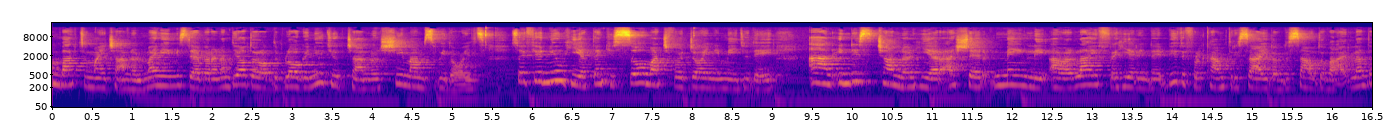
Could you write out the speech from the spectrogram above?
Welcome back to my channel. My name is Deborah and I'm the author of the blog and YouTube channel She Mams with Oils. So if you're new here, thank you so much for joining me today. And in this channel here, I share mainly our life here in the beautiful countryside of the south of Ireland.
